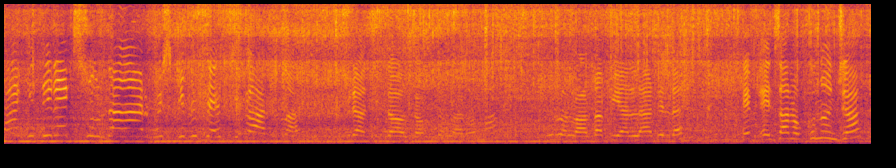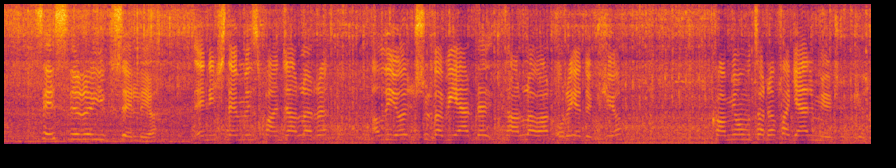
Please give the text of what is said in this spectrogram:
Sanki direkt şuradalarmış gibi ses çıkardılar. Birazcık daha uzaktalar ama buralarda bir yerlerdeler. Hep ezan okununca sesleri yükseliyor. Eniştemiz pancarları alıyor. Şurada bir yerde tarla var oraya döküyor. Kamyon bu tarafa gelmiyor çünkü.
